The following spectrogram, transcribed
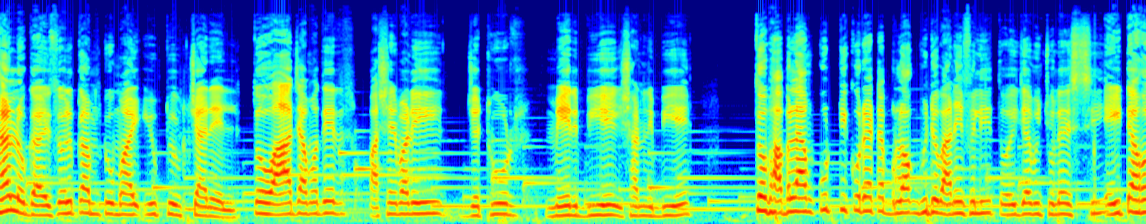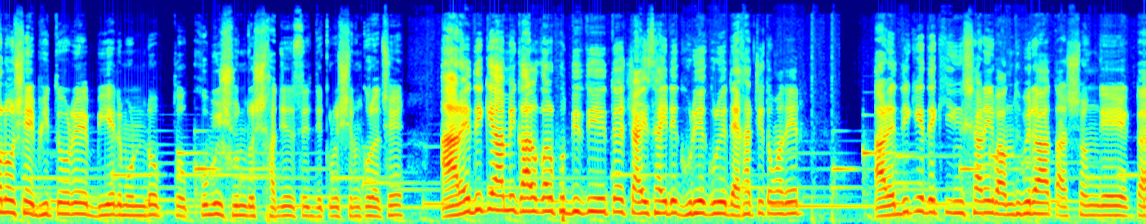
Hello guys welcome to my YouTube channel তো আজ আমাদের পাশের বাড়ি জেঠুর মেয়ের বিয়ে, ঈশানের বিয়ে। তো ভাবলাম কুট্টি করে একটা ব্লগ ভিডিও বানিয়ে ফেলি। তো এই যে আমি চলে এসেছি। এইটা হলো সেই ভিতরে বিয়ের মণ্ডপ। তো খুবই সুন্দর সাজিয়েছে ডেকোরেশন করেছে। আর এদিকে আমি গাল গল্প দিতে চাই সাইডে ঘুরিয়ে ঘুরিয়ে দেখাচ্ছি তোমাদের। আর এদিকে দেখি ঈশানীর বান্ধবীরা তার সঙ্গে একটা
